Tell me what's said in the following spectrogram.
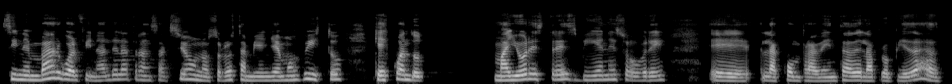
Sin embargo, al final de la transacción, nosotros también ya hemos visto que es cuando mayor estrés viene sobre eh, la compraventa de la propiedad,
